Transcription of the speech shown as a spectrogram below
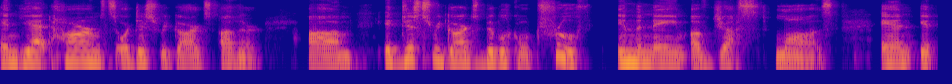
and yet harms or disregards other, um, it disregards biblical truth in the name of just laws. And it,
